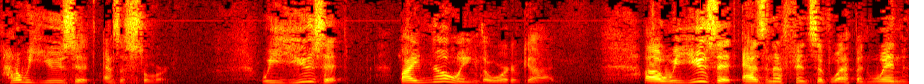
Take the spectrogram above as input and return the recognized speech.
How do we use it as a sword? We use it by knowing the Word of God. Uh, we use it as an offensive weapon when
